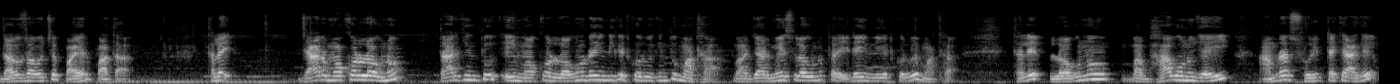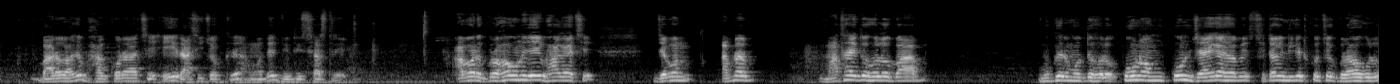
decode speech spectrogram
দ্বাদশ ভাব হচ্ছে পায়ের পাতা। তাহলে যার মকর লগ্ন তার কিন্তু এই মকর লগ্নটা ইন্ডিকেট করবে কিন্তু মাথা, বা যার মেষ লগ্ন তার এটাই ইন্ডিকেট করবে মাথা। তাহলে লগ্ন বা ভাব অনুযায়ী আমরা শরীরটাকে আগে বারো ভাগে ভাগ করা আছে এই রাশিচক্রে আমাদের জ্যোতিষশাস্ত্রে। আবার গ্রহ অনুযায়ী ভাগ আছে, যেমন আপনার মাথায় তো হলো বা বুকের মধ্যে হলো কোন অং, কোন জায়গায় হবে সেটাও ইন্ডিকেট করছে গ্রহগুলো।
